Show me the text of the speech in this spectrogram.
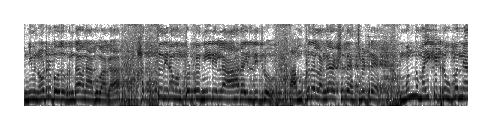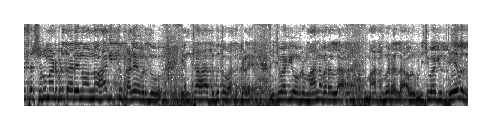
ನೀವು ನೋಡಿರ್ಬೋದು ಬೃಂದಾವನ ಆಗುವಾಗ ಹತ್ತು ದಿನ ಒಂದು ತೊಟ್ಟು ನೀರಿಲ್ಲ, ಆಹಾರ ಇಲ್ದಿದ್ರು ಆ ಮುಖದಲ್ಲಿ ಅಂಗರಕ್ಷತೆ ಹಚ್ಚಿಬಿಟ್ರೆ ಮುಂದೆ ಮೈಕಿಟ್ಟರೆ ಉಪನ್ಯಾಸ ಶುರು ಮಾಡಿಬಿಡ್ತಾರೇನೋ ಅನ್ನೋ ಹಾಗಿತ್ತು ಕಳೆ ಅವರದು ಎಂಥ ಅದ್ಭುತವಾದ ಕಳೆ. ನಿಜವಾಗಿಯೂ ಅವರು ಮಾನವರಲ್ಲ, ಮಾಧ್ವರಲ್ಲ, ಅವರು ನಿಜವಾಗಿಯೂ ದೇವರು.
